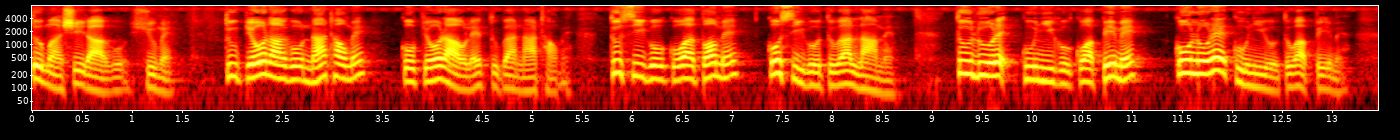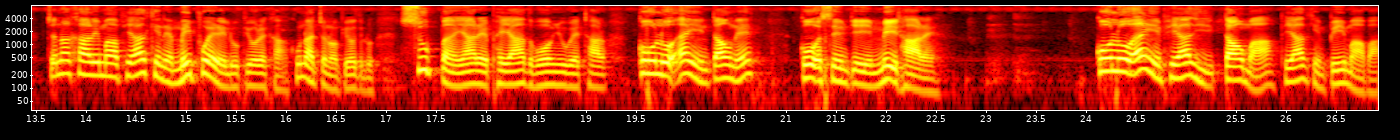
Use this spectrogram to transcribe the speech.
သူ့မှာရှိတာကိုယူမယ်သူပြောတာကိုနားထောင်မယ်ကိုပြောတာကိုလည်းသူကနားထောင်မယ်သူစီကိုကိုကသွားမယ် ကိုစီကိုသူကလာမယ်သူလိုတဲ့ကူညီကိုကိုကပေးမယ်ကိုလိုတဲ့ကူညီကိုသူကပေးမယ်ကျွန်တော်ခါလီမှာဖျားခင်နဲ့မိတ်ဖွဲ့တယ်လို့ပြောတဲ့ခါခုနကျွန်တော်ပြောသလိုစုပန်ရတဲ့ဖျားသဘောမျိုးပဲထားတော့ကိုလိုအပ်ရင်တောင်းတယ်ကိုအစဉ်ပြေရင်မေ့ထားတယ်ကိုလိုအပ်ရင်ဖျားစီတောင်းပါဖျားခင်ပေးမှာပါ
